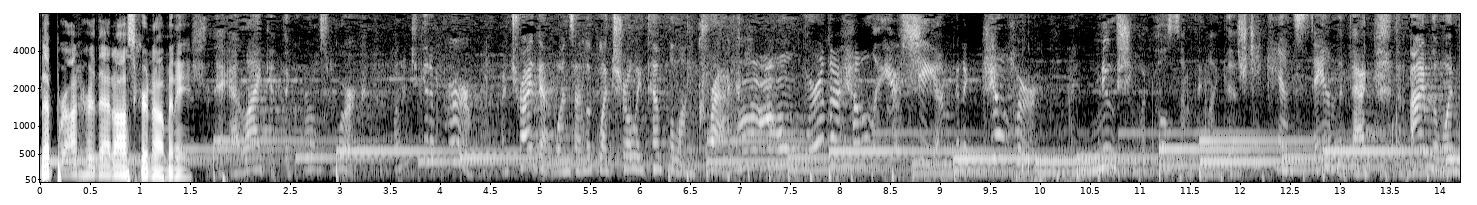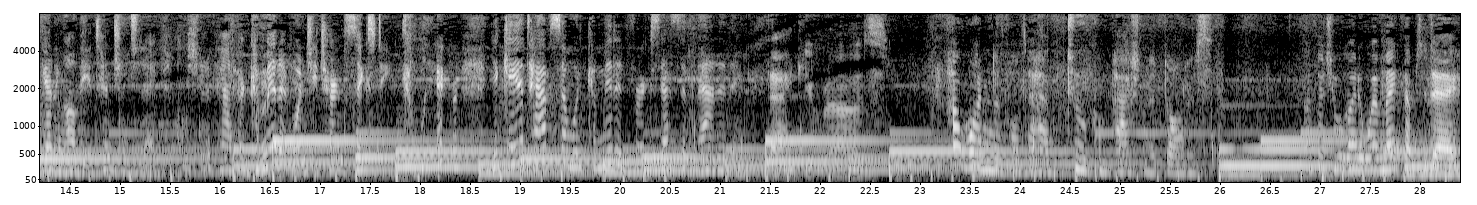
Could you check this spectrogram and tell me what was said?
that brought her that Oscar nomination. Hey, I like it. The curls work. Why don't you get a perm? I tried that once. I looked like Shirley Temple on crack. Oh, where the hell is she? I'm gonna kill her. I knew she would pull something like this. She can't stand the fact that I'm the one getting all the attention today. I should have had her committed when she turned 60. Claire, you can't have someone committed for excessive vanity. Thank you, Rose. How wonderful to have two compassionate daughters. I thought you were going to wear makeup today.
